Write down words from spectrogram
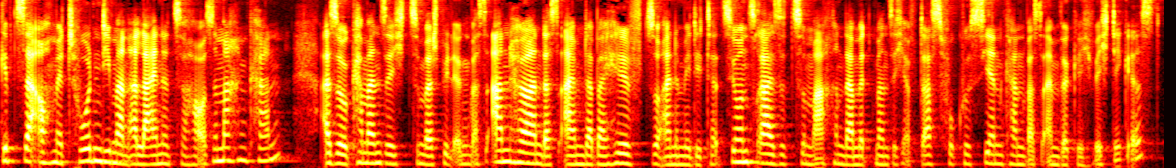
Gibt es da auch Methoden, die man alleine zu Hause machen kann? Also kann man sich zum Beispiel irgendwas anhören, das einem dabei hilft, so eine Meditationsreise zu machen, damit man sich auf das fokussieren kann, was einem wirklich wichtig ist?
